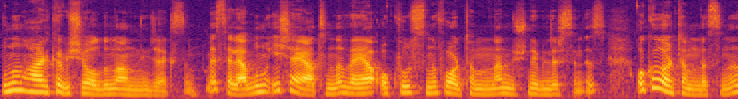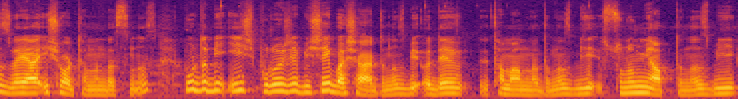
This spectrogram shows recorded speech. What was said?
bunun harika bir şey olduğunu anlayacaksın. Mesela bunu iş hayatında veya okul sınıf ortamından düşünebilirsiniz. Okul ortamındasınız veya iş ortamındasınız. Burada bir iş, proje, bir şey başardınız, bir ödev tamamladınız, bir sunum yaptınız, bir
